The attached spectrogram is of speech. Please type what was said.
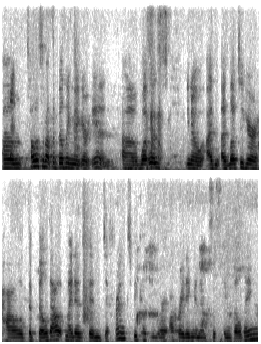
Um, tell us about the building that you're in. Uh, what was you know I'd, I'd love to hear how the build out might have been different because you were operating in an existing building.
